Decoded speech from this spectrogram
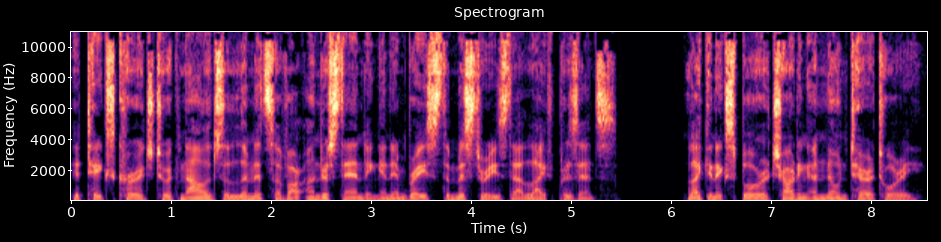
it takes courage to acknowledge the limits of our understanding and embrace the mysteries that life presents. Like an explorer charting unknown territory,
